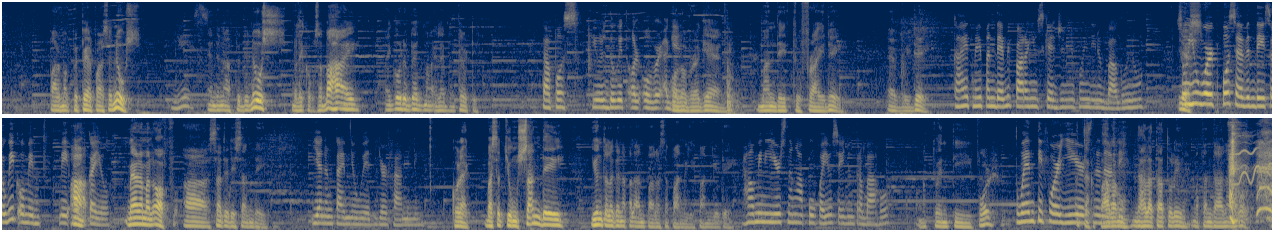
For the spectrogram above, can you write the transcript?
para mag-prepare para sa news. Yes. And then after the news, balik ako sa bahay. I go to bed mga 11.30. Tapos, you'll do it all over again. All over again. Monday to Friday. Every day. Kahit may pandemic, parang yung schedule niyo po hindi nagbago, no? So Yes. you work po seven days a week o may, may Ah. off kayo? Meron naman off uh, Saturday, Sunday. Yan ang time niyo with your family. Correct. Basta't yung Sunday, yun talaga nakalaan para sa family, family day. How many years na nga po kayo sa inyong trabaho? Mga 24. 24 years Taka, na parang natin. nahalata tuloy, matanda na ako.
